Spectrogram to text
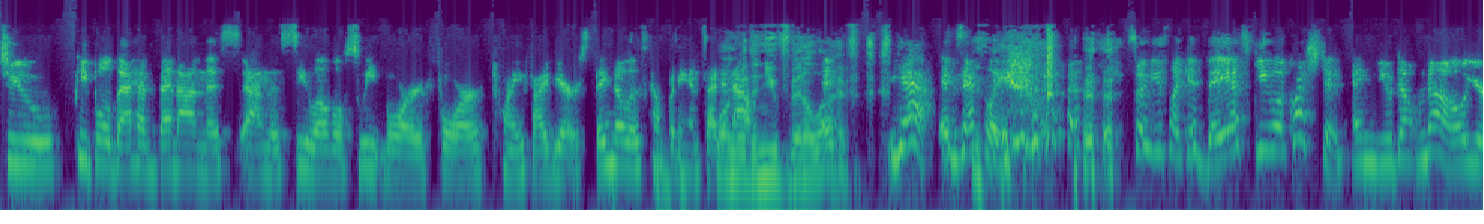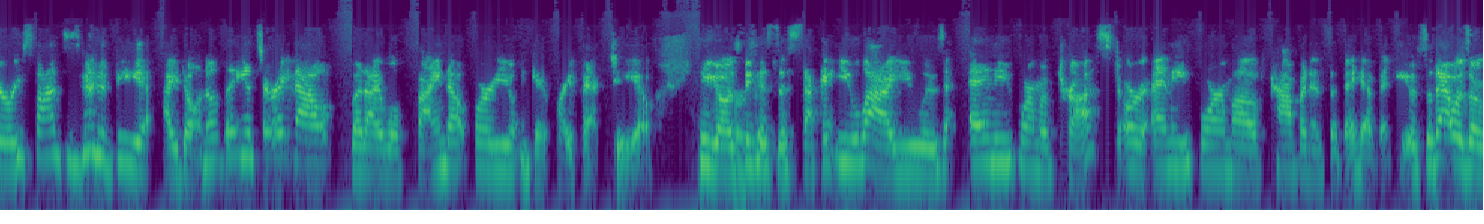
to people that have been on this on the C level suite board for 25 years. They know this company inside Longer and out. than you've been alive. It, yeah, exactly. so he's like, if they ask you a question and you don't know, your response is going to be, I don't know the answer right now, but I will find out for you and get right back to you. He goes, Perfect. because the second you lie, you lose any form of trust or any form of confidence that they have in you. So that was a,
